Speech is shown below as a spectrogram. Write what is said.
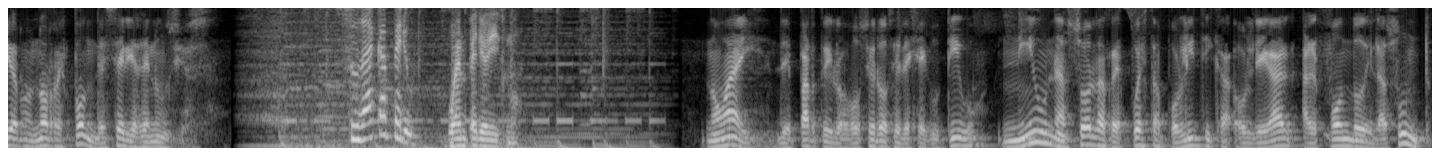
Gobierno no responde serias denuncias. Sudaca, Perú. Buen periodismo. No hay, de parte de los voceros del Ejecutivo, ni una sola respuesta política o legal al fondo del asunto,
